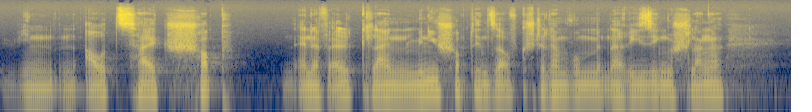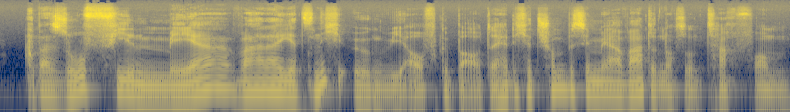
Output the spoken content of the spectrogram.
wie einen Outside-Shop, einen NFL-kleinen Minishop, den sie aufgestellt haben, wo mit einer riesigen Schlange. Aber so viel mehr war da jetzt nicht irgendwie aufgebaut. Da hätte ich jetzt schon ein bisschen mehr erwartet, noch so einen Tag vom,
